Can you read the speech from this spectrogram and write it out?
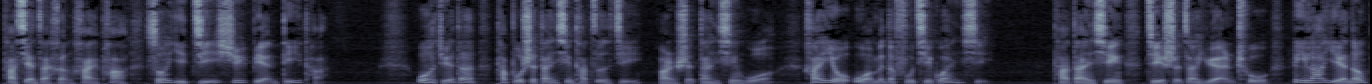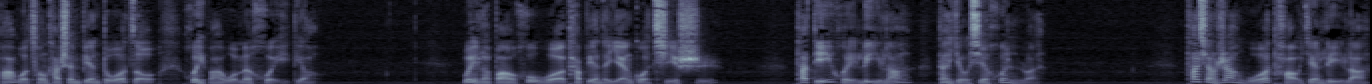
他现在很害怕，所以急需贬低他。我觉得他不是担心他自己，而是担心我，还有我们的夫妻关系。他担心，即使在远处，莉拉也能把我从他身边夺走，会把我们毁掉。为了保护我，他变得言过其实。他诋毁莉拉，但有些混乱。他想让我讨厌莉拉，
